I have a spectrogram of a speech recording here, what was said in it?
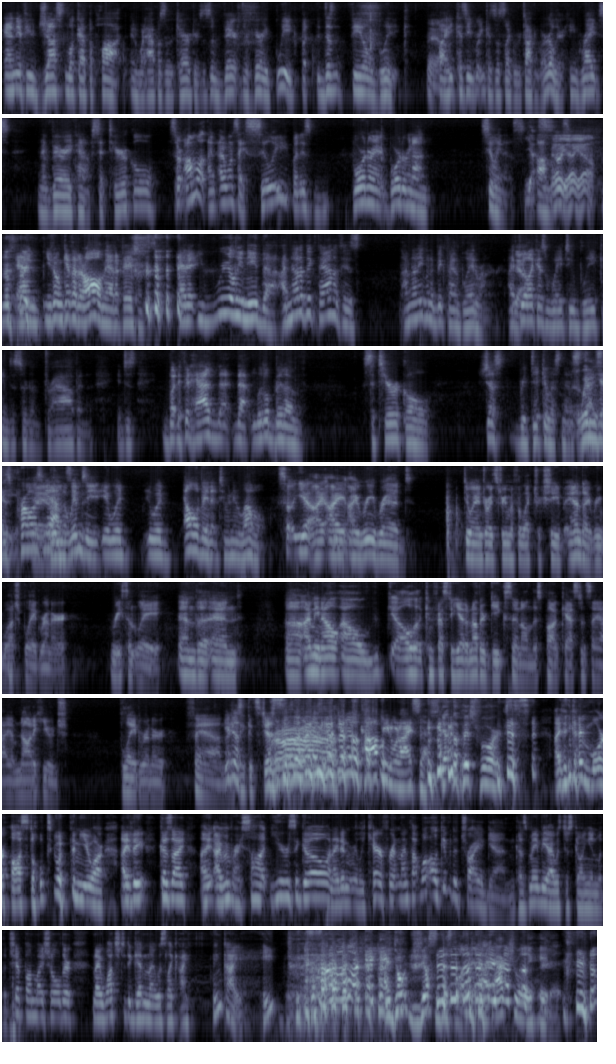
And if you just look at the plot and what happens to the characters, it's a very they're very bleak, but it doesn't feel bleak. yeah. Because he because it's like we were talking about earlier, he writes in a very kind of satirical, so almost I I don't want to say silly, but it's bordering bordering on silliness. Yes. almost oh yeah, yeah. and you don't get that at all in the adaptations. and it, you really need that. I'm not a big fan of his. I'm not even a big fan of Blade Runner. I Yeah. feel like it's way too bleak and just sort of drab, and it just. But if it had that that little bit of satirical, just ridiculousness, that his prose, Yeah, yeah, yeah. the Whimsy. whimsy, it would it would elevate it to a new level. So yeah, I I, I reread Do Androids Dream of Electric Sheep and I rewatched Blade Runner recently, and the and Uh, I mean, I'll I'll I'll confess to yet another geek sin on this podcast and say I am not a huge Blade Runner fan. You're I just- think it's just. You're just copying what I said. Get the pitchforks. I think I'm more hostile to it than you are. I think because I, I I remember I saw it years ago and I didn't really care for it, and I thought, well, I'll give it a try again because maybe I was just going in with a chip on my shoulder, and I watched it again and I was like, I think I hate this. I don't just dislike it. I actually hate it.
